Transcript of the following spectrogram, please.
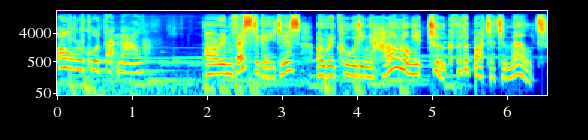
I'll record that now. Our investigators are recording how long it took for the butter to melt.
